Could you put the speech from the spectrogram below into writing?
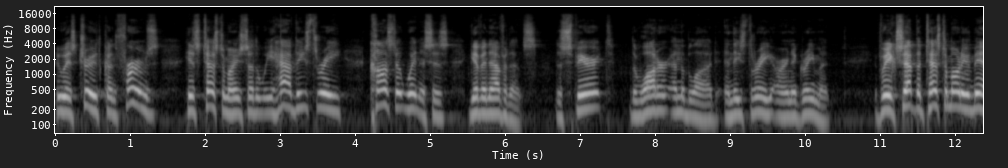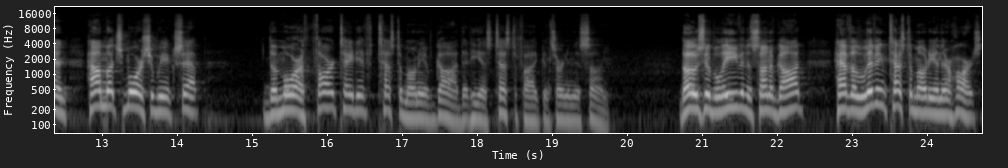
who is truth, confirms his testimony so that we have these three constant witnesses giving evidence the Spirit, the water, and the blood. And these three are in agreement. If we accept the testimony of men, how much more should we accept the more authoritative testimony of God that He has testified concerning His Son? Those who believe in the Son of God have the living testimony in their hearts.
